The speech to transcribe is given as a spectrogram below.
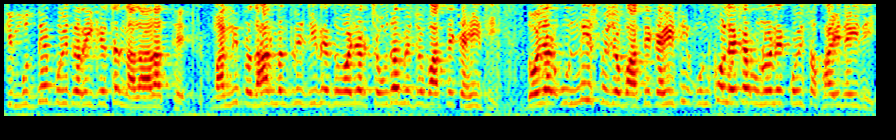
कि मुद्दे पूरी तरीके से नदारत थे। माननीय प्रधानमंत्री जी ने 2014 में जो बातें कही थी 2019 में जो बातें कही थी, उनको लेकर उन्होंने कोई सफ़ाई नहीं दी,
